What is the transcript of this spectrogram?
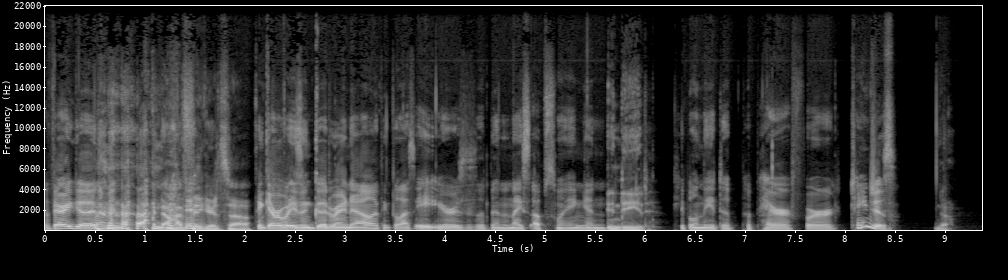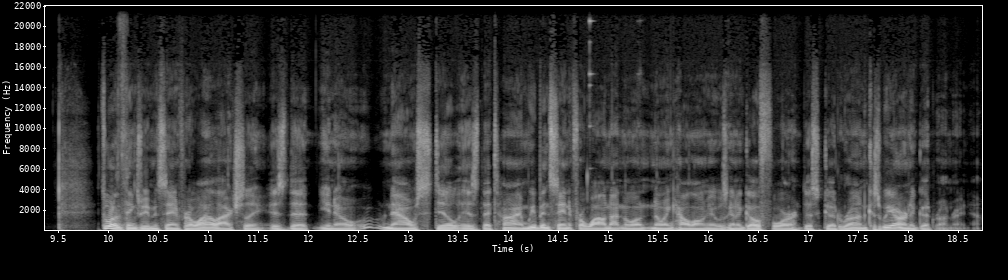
Very good. I mean, I no, I figured so. I think everybody's in good right now. I think the last eight years has been a nice upswing, and Indeed. people need to prepare for changes. It's one of the things we've been saying for a while, actually, is that, you know, now still is the time. We've been saying it for a while, not knowing how long it was going to go for this good run, because we are in a good run right now.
